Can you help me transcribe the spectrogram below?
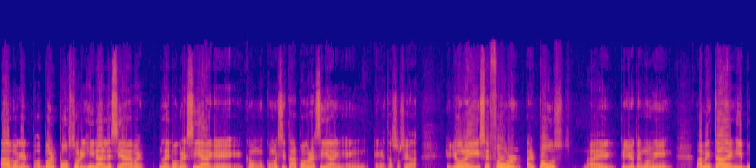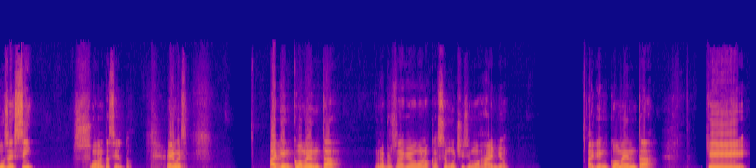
Ah, porque el, post original decía pues, la hipocresía, que como, como existe la hipocresía en, esta sociedad. Y yo le hice forward al post, que yo tengo mis amistades, y puse sí, sumamente cierto. Anyways, alguien comenta, una persona que yo conozco hace muchísimos años, alguien comenta que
